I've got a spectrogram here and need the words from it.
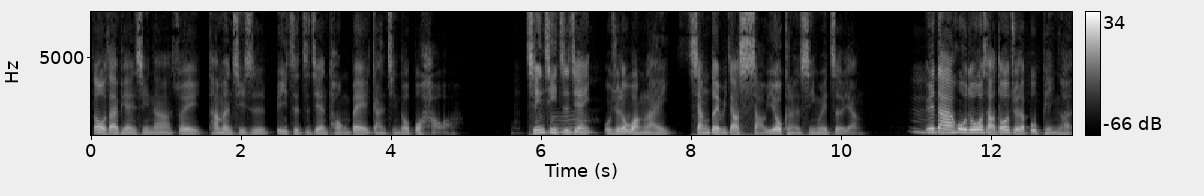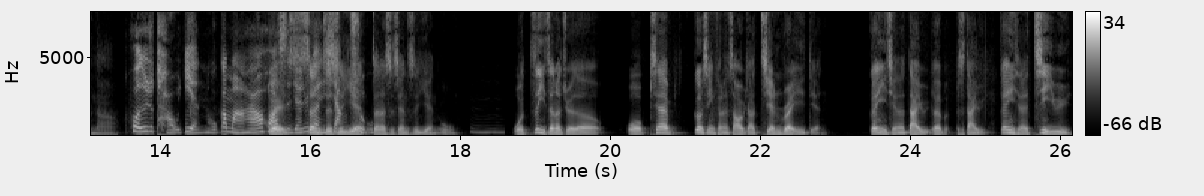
都有在偏心啊，所以他们其实彼此之间同辈感情都不好啊。亲戚之间哦，我觉得往来相对比较少，也有可能是因为这样，嗯，因为大家或多或少都觉得不平衡啊，或者是就讨厌我干嘛还要花，时间去跟甚你相？真的是甚至厌恶。嗯我自己真的觉得，我现在个性可能稍微比较尖锐一点，跟以前的待遇，呃，不不是待遇，跟以前的际遇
